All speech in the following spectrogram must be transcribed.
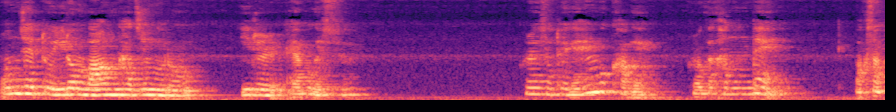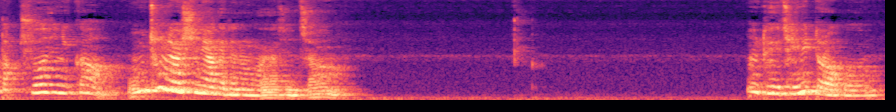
언제 또 이런 마음가짐으로 일을 해보겠어요. 그래서 되게 행복하게 그렇게 갔는데 막상 딱 주어지니까 엄청 열심히 하게 되는 거예요, 진짜. 되게 재밌더라고요.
